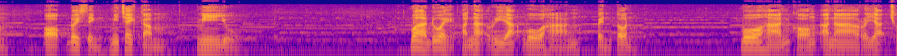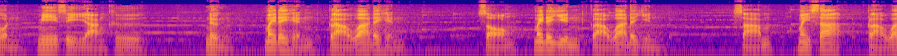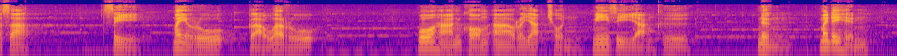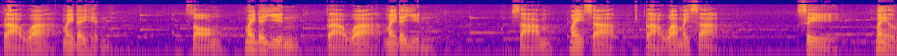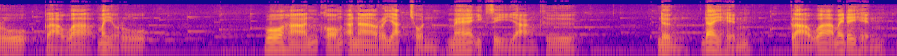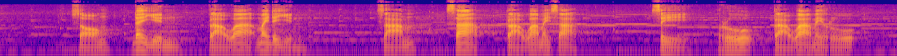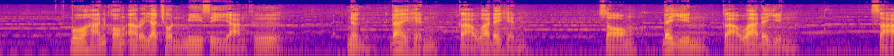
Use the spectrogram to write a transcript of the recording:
ออกด้วยสิ่งมิใช่กรรม มีอยู่ ว่าด้วยอนริยโวหารเป็นต้น โวหารของอนารยชนมีสี่อย่างคือ 1. ไม่ได้เห็นกล่าวว่าได้เห็น 2. ไม่ได้ยินกล่าวว่าได้ยิน 3. ไม่ทราบ กล่าวว่าทราบ 4. ไม่รู้ กล่าวว่ารู้ โวหารของอารยชนมีสี่อย่างคือ 1. ไม่ได้เห็น กล่าวว่าไม่ได้เห็น 2. ไม่ได้ยิน กล่าวว่าไม่ได้ยิน 3. ไม่ทราบ กล่าวว่าไม่ทราบ 4. ไม่รู้ กล่าวว่าไม่รู้ โวหารของอนารยชนแม้อีกสี่อย่างคือ 1. ได้เห็น กล่าวว่าไม่ได้เห็น 2. ได้ยิน กล่าวว่าไม่ได้ยิน 3. ทราบ กล่าวว่าไม่ทราบ 4. รู้ กล่าวว่าไม่รู้ โวหารของอารยชนมีสี่อย่างคือ 1. ได้เห็น กล่าวว่าได้เห็น 2. ได้ยิน กล่าวว่าได้ยิน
